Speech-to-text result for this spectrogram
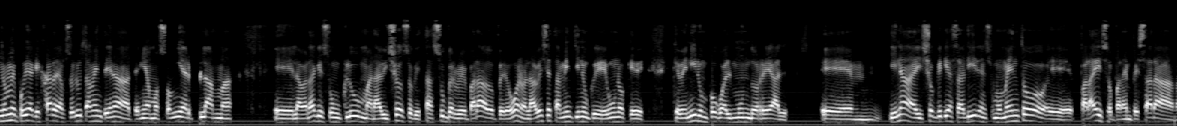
no me podía quejar de absolutamente nada, teníamos somier, plasma, eh, la verdad que es un club maravilloso que está súper preparado, pero bueno, a veces también tiene que uno que, que venir un poco al mundo real. Eh, y nada, y yo quería salir en su momento eh, para eso, para empezar a,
